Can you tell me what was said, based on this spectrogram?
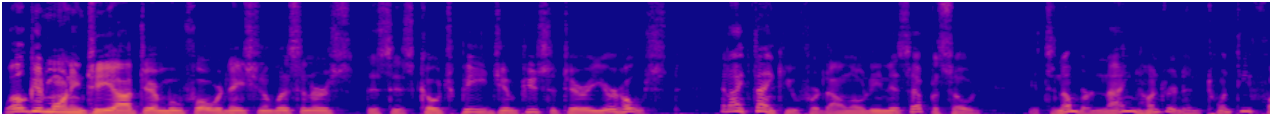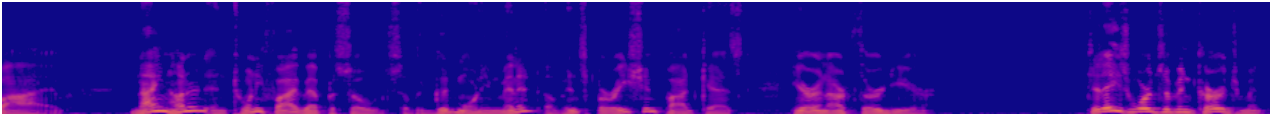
Well, good morning to you out there, Move Forward Nation of listeners. This is Coach P, Jim Pusateri, your host, and I thank you for downloading this episode. It's number 925. 925 episodes of the Good Morning Minute of Inspiration podcast here in our third year. Today's words of encouragement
